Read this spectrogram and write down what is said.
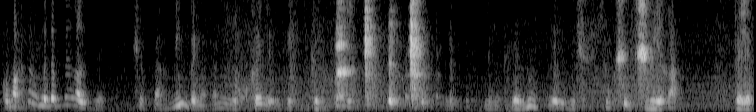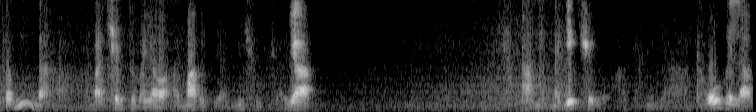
מקום אחר מדבר על זה, שפעמים בן אדם זוכה לאיזה התגלות, להתגלות לאיזה סוג של שבירה. ולפעמים הבעל שם טוב היה אמר את זה על מישהו שהיה פעם מתנגד שלו, אחר כך נהיה קרוב אליו,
